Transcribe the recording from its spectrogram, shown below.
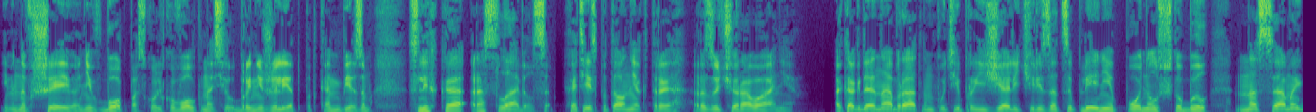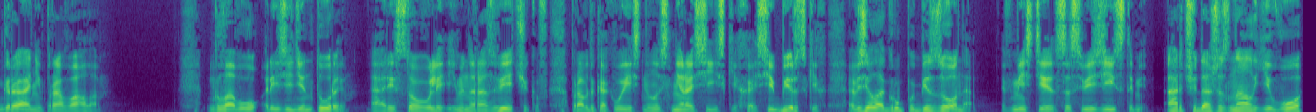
именно в шею, а не в бок, поскольку волк носил бронежилет под комбезом, слегка расслабился, хотя испытал некоторое разочарование. А когда на обратном пути проезжали через оцепление, понял, что был на самой грани провала. Главу резидентуры арестовывали именно разведчиков, правда, как выяснилось, не российских, а сибирских, взяла группа Бизона вместе со связистами. Арчи даже знал его,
